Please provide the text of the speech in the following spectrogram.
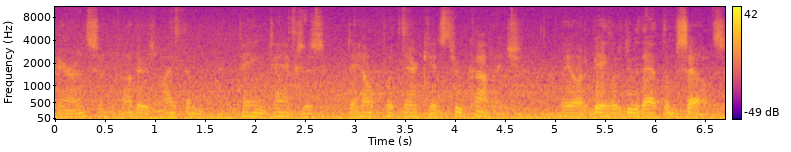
parents and others like them paying taxes to help put their kids through college. They ought to be able to do that themselves.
